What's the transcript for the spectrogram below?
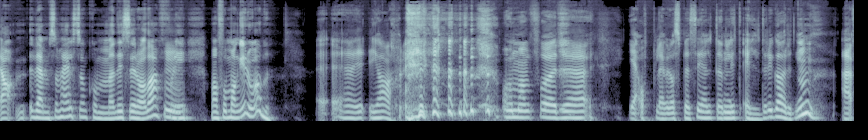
ja, hvem som helst som kommer med disse råda, fordi man får mange råd. Eh, ja. og man får Jeg opplever at spesielt den litt eldre garden er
